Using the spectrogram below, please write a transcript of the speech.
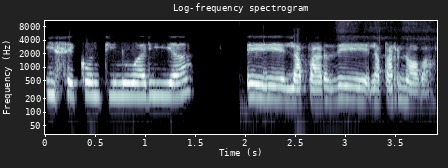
i se continuaria eh, la, part de, la part nova.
